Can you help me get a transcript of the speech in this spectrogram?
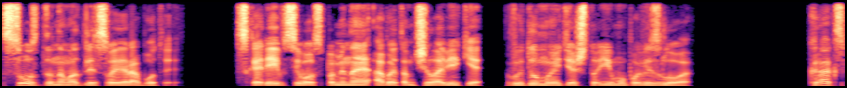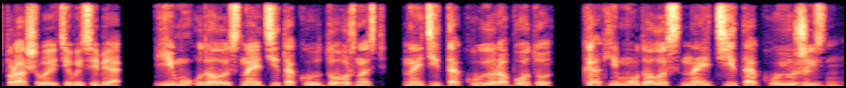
созданного для своей работы. Скорее всего, вспоминая об этом человеке, вы думаете, что ему повезло. Как, спрашиваете вы себя, ему удалось найти такую должность, найти такую работу, как ему удалось найти такую жизнь?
